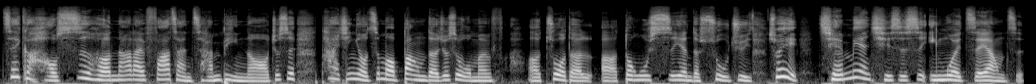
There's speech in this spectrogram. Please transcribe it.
这个好适合拿来发展产品哦，就是它已经有这么棒的，就是我们呃做的呃动物试验的数据，所以前面其实是因为这样子，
